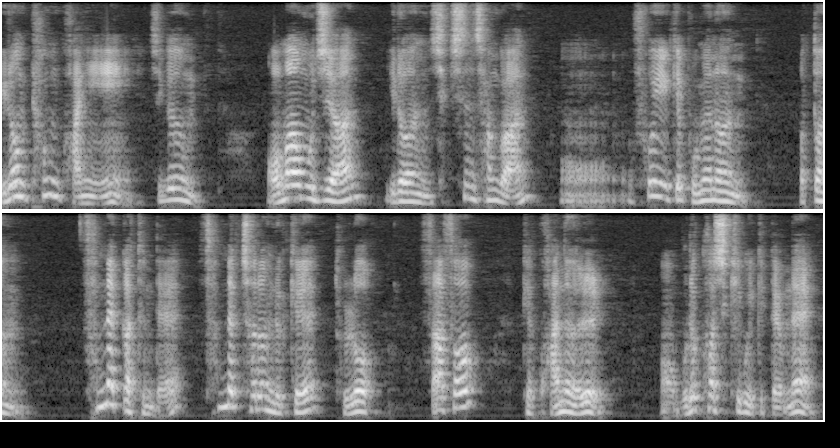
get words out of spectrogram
이런 평관이 지금 어마무지한 이런 식신상관 어, 소위 이렇게 보면은 어떤 산맥 같은데 산맥처럼 이렇게 둘러싸서 이렇게 관을 어, 무력화시키고 있기 때문에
